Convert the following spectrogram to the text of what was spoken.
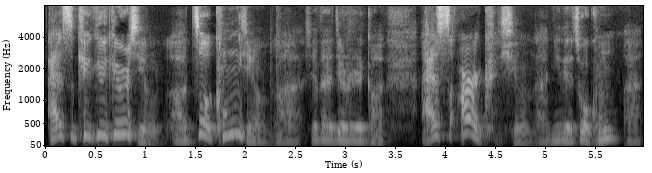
？SQQQ 型啊，做空型啊，现在就是搞 SARK 型啊，你得做空啊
